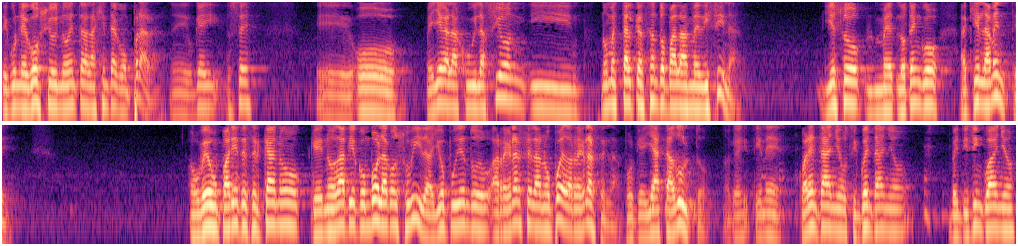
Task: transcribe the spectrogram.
tengo un negocio y no entra la gente a comprar, eh, ¿ok? Sé, eh, o me llega la jubilación y no me está alcanzando para las medicinas. Y eso me, lo tengo aquí en la mente o veo un pariente cercano que no da pie con bola con su vida, yo pudiendo arreglársela no puedo arreglársela, porque ya está adulto, tiene 40 años, 50 años, 25 años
